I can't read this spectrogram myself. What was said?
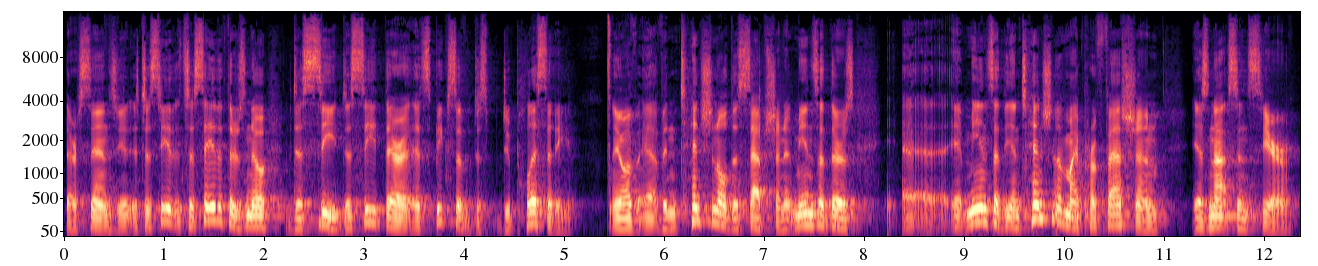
their sins. To, see, to say that there's no deceit, deceit there, it speaks of duplicity you know, of, of, intentional deception. It means that there's, uh, it means that the intention of my profession is not sincere.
